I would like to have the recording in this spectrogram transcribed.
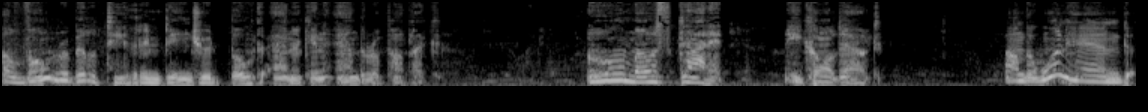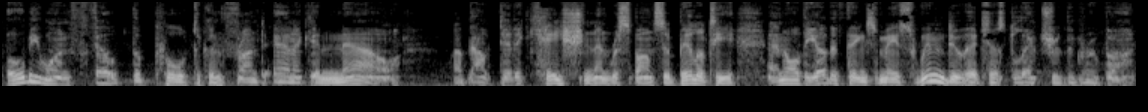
A vulnerability that endangered both Anakin and the Republic. Almost got it, he called out. On the one hand, Obi-Wan felt the pull to confront Anakin now, about dedication and responsibility and all the other things Mace Windu had just lectured the group on.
